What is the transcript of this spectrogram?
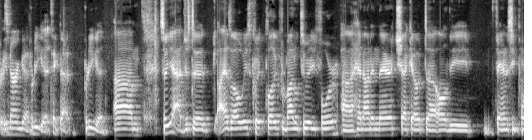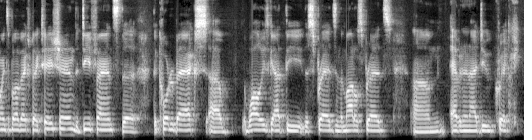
Pretty darn good. Pretty good. Take that. pretty good. Um, so yeah, just a as always, quick plug for Model 284. Uh, head on in there, check out uh, all the fantasy points above expectation, the defense, the the quarterbacks. Uh, Wally's got the the spreads and the model spreads. Um, Evan and I do quick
